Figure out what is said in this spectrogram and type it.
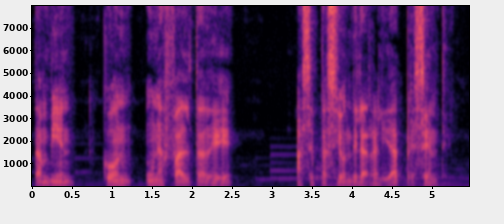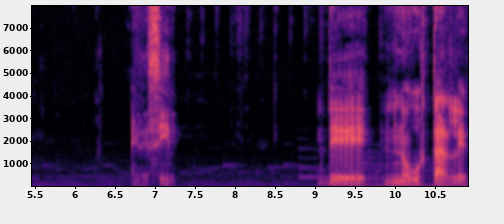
también con una falta de aceptación de la realidad presente. Es decir, de no gustarle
